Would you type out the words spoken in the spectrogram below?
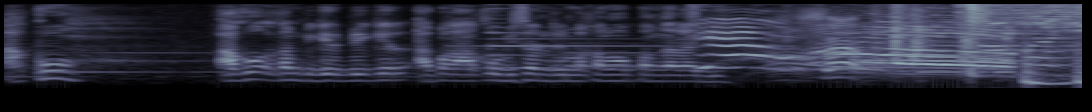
Aku, aku akan pikir-pikir apakah aku bisa nerima kamu apa enggak lagi. Sat.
